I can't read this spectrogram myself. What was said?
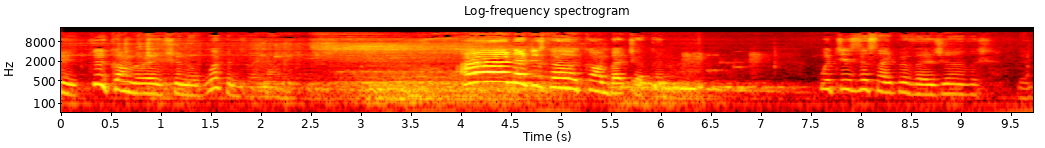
A good combination of weapons right now. And I just got a combat shotgun, which is the sniper version of a shotgun.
